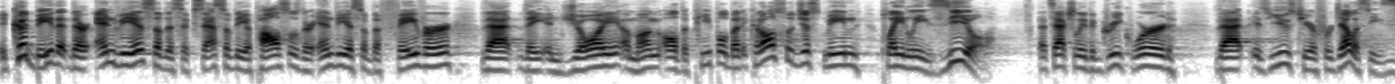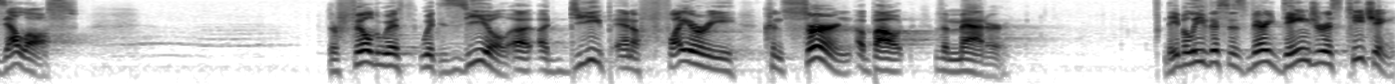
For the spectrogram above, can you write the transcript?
it could be that they're envious of the success of the apostles, they're envious of the favor that they enjoy among all the people, but it could also just mean plainly zeal. That's actually the Greek word that is used here for jealousy, zelos. They're filled with, with zeal, a, a deep and a fiery concern about the matter. They believe this is very dangerous teaching,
